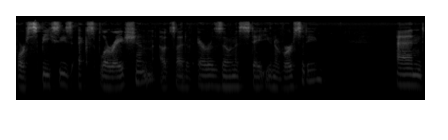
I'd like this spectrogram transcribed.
for Species Exploration outside of Arizona State University. And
